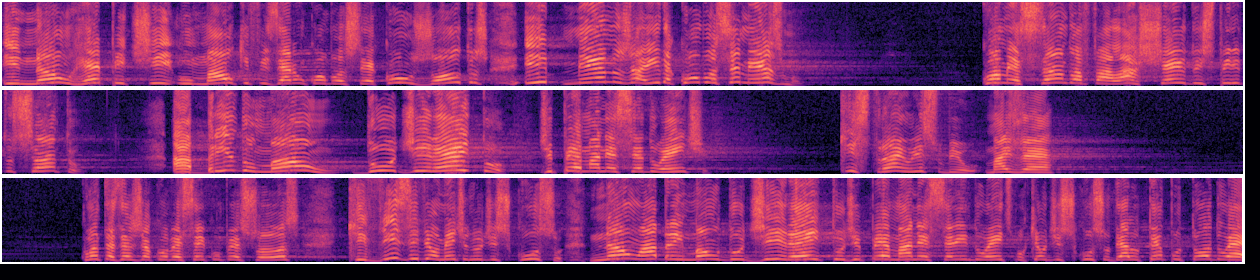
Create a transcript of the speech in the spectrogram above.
e não repetir o mal que fizeram com você, com os outros e menos ainda com você mesmo. Começando a falar cheio do Espírito Santo, abrindo mão do direito de permanecer doente. Que estranho isso, Bill, mas é. Quantas vezes já conversei com pessoas que visivelmente no discurso não abrem mão do direito de permanecerem doentes, porque o discurso dela o tempo todo é:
